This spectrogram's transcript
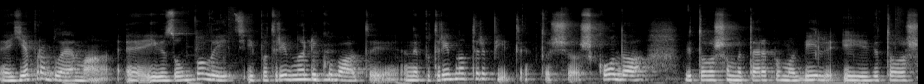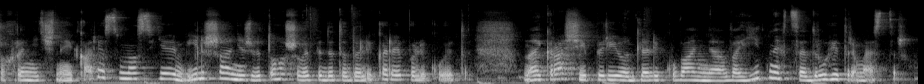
е, є проблема, е, і зуб болить, і потрібно лікувати, не потрібно терпіти, то що шкода від того, що ми терпимо біль, і від того, що хронічний карієс у нас є, більша, ніж від того, що ви підете до лікаря і полікуєте. Найкращий період для лікування вагітних це другий триместр.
